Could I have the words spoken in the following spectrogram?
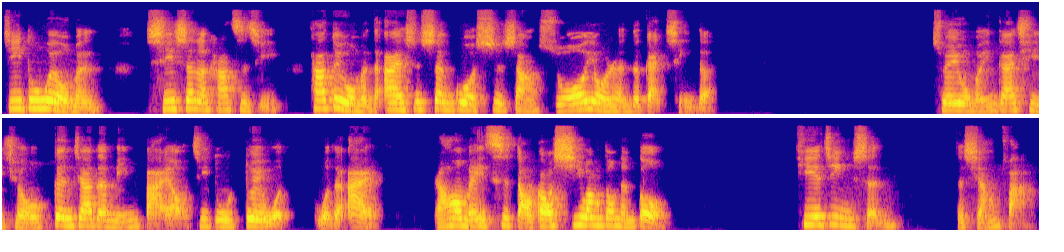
基督为我们牺牲了他自己，他对我们的爱是胜过世上所有人的感情的。所以，我们应该祈求更加的明白哦，基督对我我的爱，然后每一次祷告，希望都能够贴近神的想法。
